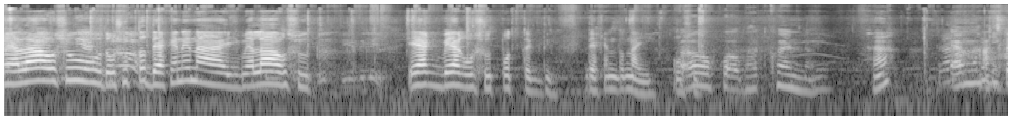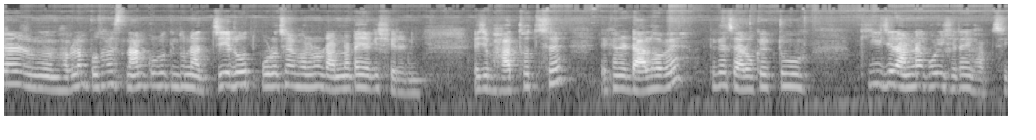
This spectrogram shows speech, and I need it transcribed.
মেলা ওষুধ ওষুধ তো দেখেনে নাই মেলা ওষুধ। এক ব্যাগ ওষুধ প্রত্যেক দিন দেখেন তো নাই। ভাত খায়েন না হ্যাঁ? আজকাল ভাবলাম প্রথমে স্নান করব কিন্তু না যে রোদ পড়েছে আমি ভাবলাম রান্নাটাই আগে সেরে নিই। এই যে ভাত হচ্ছে এখানে ডাল হবে ঠিক আছে? আর ওকে একটু কি যে রান্না করি সেটাই ভাবছি।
